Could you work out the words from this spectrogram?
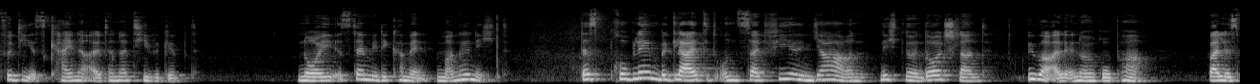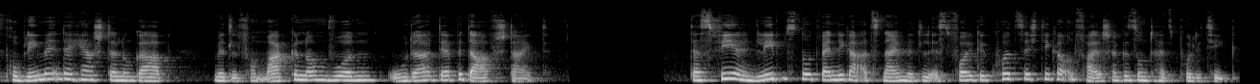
für die es keine Alternative gibt. Neu ist der Medikamentenmangel nicht. Das Problem begleitet uns seit vielen Jahren, nicht nur in Deutschland, überall in Europa, weil es Probleme in der Herstellung gab, Mittel vom Markt genommen wurden oder der Bedarf steigt. Das Fehlen lebensnotwendiger Arzneimittel ist Folge kurzsichtiger und falscher Gesundheitspolitik.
